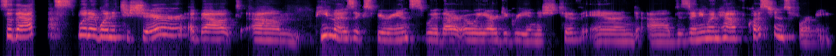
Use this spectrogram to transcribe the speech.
So that's what I wanted to share about um, PIMA's experience with our OER degree initiative. And uh, does anyone have questions for me?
